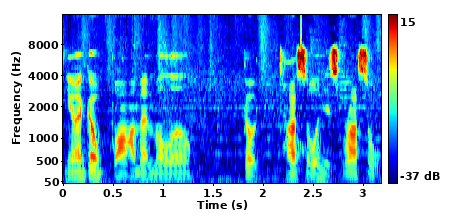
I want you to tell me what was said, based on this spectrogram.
You wanna go bomb him a little? Go tussle his Russell?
